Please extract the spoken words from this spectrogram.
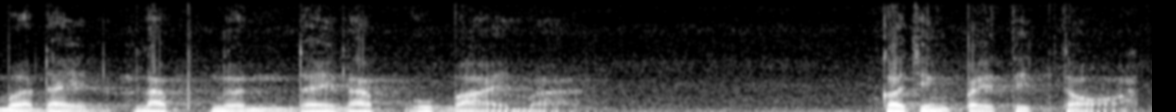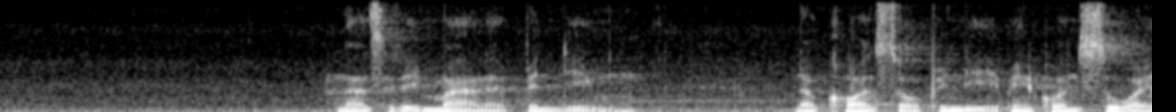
เมื่อได้รับเงินได้รับอุบายมา ก็จึงไปติดต่อ นางสิริมาเนี่ยเป็นหญิง นครโสพินีเป็นคนสวย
